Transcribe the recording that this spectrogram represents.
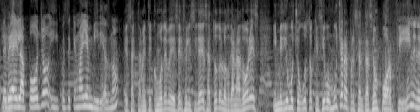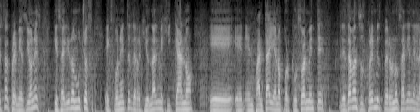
Se ve ahí el apoyo y pues de que no hay envidias, ¿no? Exactamente, como debe de ser. Felicidades a todos los ganadores y me dio mucho gusto que sí hubo mucha representación por fin en estas premiaciones, que salieron muchos exponentes de regional mexicano eh, en, en pantalla, ¿no? Porque usualmente les daban sus premios pero no salían en la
